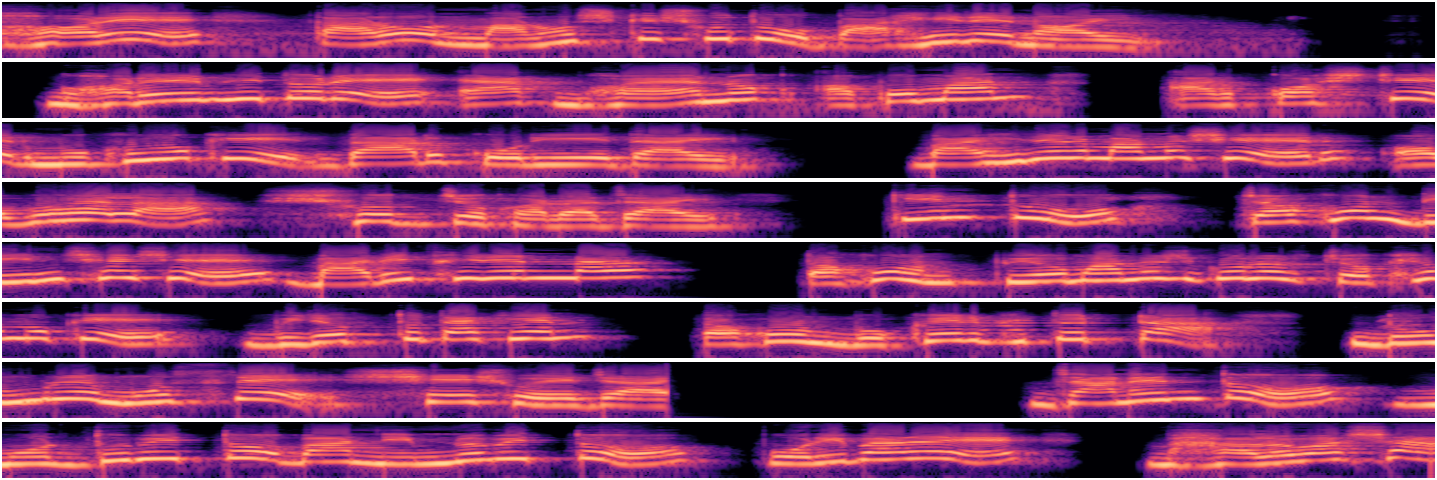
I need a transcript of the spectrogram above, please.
ঘরে কারণ মানুষকে শুধু বাহিরে নয়। ঘরের ভিতরে এক ভয়ানক অপমান আর কষ্টের মুখোমুখি দাঁড় করিয়ে দেয়। বাহিরের মানুষের অবহেলা সহ্য করা যায়। কিন্তু যখন দিন শেষে বাড়ি ফিরেন না, তখন প্রিয় মানুষগুলোর চোখে মুখে বিরক্ত দেখেন, তখন বুকের ভিতরটা দুমড়ে মুচড়ে শেষ হয়ে যায়। জানেন তো, মধ্যবিত্ত বা নিম্নবিত্ত পরিবারে ভালোবাসা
